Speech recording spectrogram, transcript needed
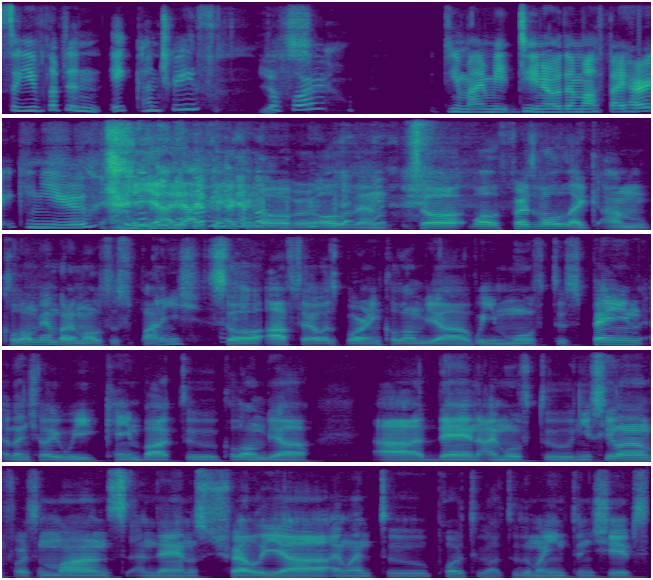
So you've lived in eight countries yes. before do you mind me? Do you know them off by heart? Can you? yeah, yeah, I think I can go over all of them. So, well, first of all, like I'm Colombian, but I'm also Spanish. So okay. after I was born in Colombia, we moved to Spain. Eventually, we came back to Colombia. Uh, then I moved to New Zealand for some months, and then Australia. I went to Portugal to do my internships.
